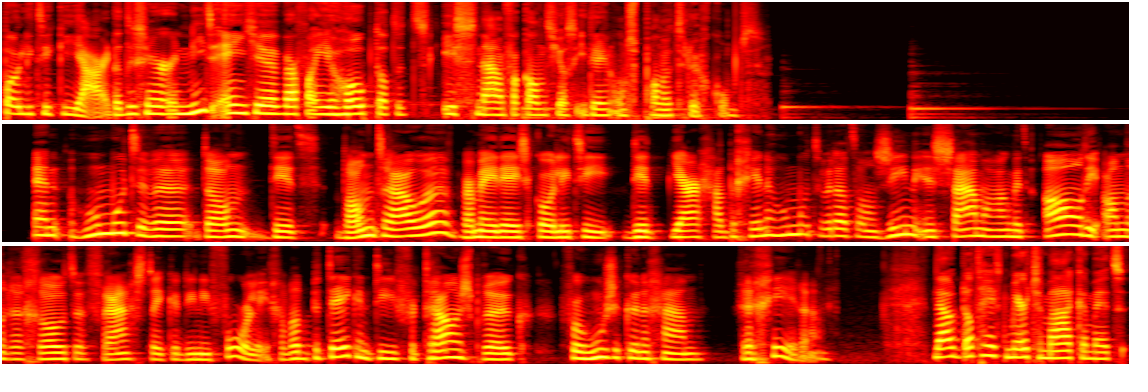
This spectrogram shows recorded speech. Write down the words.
politieke jaar. Dat is er niet eentje waarvan je hoopt dat het is na een vakantie als iedereen ontspannen terugkomt. En hoe moeten we dan dit wantrouwen, waarmee deze coalitie dit jaar gaat beginnen, hoe moeten we dat dan zien in samenhang met al die andere grote vraagstukken die nu voor liggen? Wat betekent die vertrouwensbreuk voor hoe ze kunnen gaan regeren? Nou, dat heeft meer te maken met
